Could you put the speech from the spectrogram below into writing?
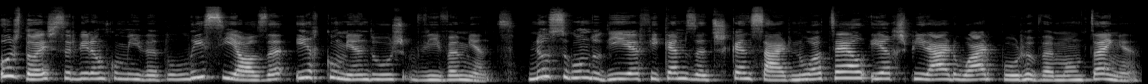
Os dois serviram comida deliciosa e recomendo-os vivamente. No segundo dia, ficamos a descansar no hotel e a respirar o ar puro da montanha.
